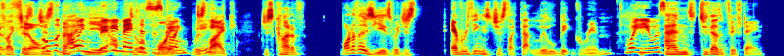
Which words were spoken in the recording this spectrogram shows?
no, like just, film. just we're that going- year movie up until a maintenance is point going was deep. like just kind of one of those years where just everything's just like that little bit grim. What year was it? And 2015.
